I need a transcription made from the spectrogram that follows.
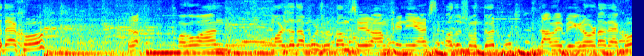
তো দেখো, ভগবান মর্যাদা পুরুষোত্তম শ্রীরামকে নিয়ে আসছে, কত সুন্দর রামের বিগ্রহটা, দেখো।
